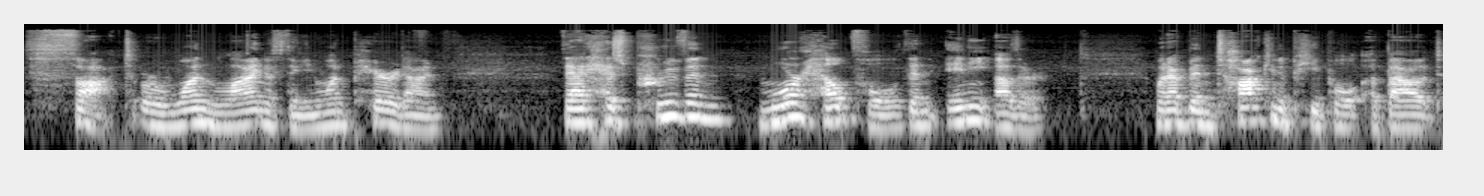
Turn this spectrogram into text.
thought or one line of thinking, one paradigm that has proven more helpful than any other when I've been talking to people about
